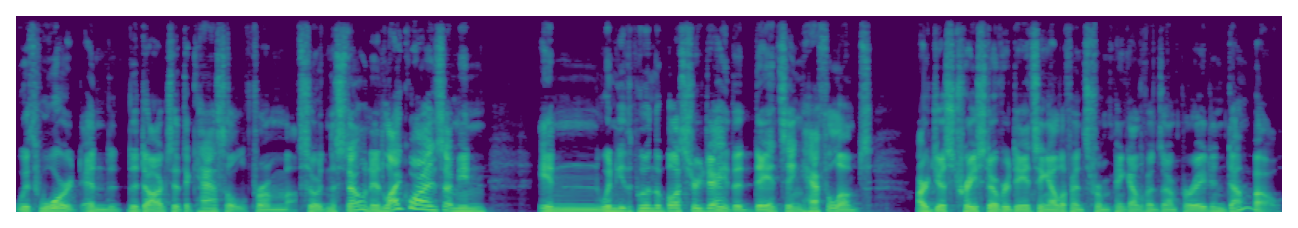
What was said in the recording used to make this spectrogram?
with Wart and the, dogs at the castle from Sword in the Stone. And likewise, I mean, in Winnie the Pooh and the Blustery Day, the dancing heffalumps are just traced over dancing elephants from Pink Elephants on Parade and Dumbo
